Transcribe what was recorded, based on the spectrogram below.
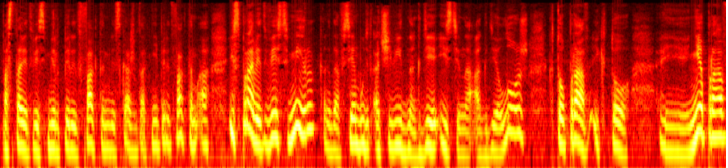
поставит весь мир перед фактом, или, скажем так, не перед фактом, а исправит весь мир, когда всем будет очевидно, где истина, а где ложь, кто прав и кто э, не прав,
